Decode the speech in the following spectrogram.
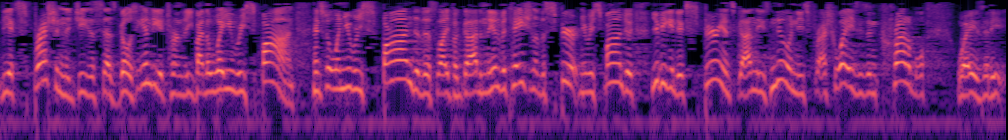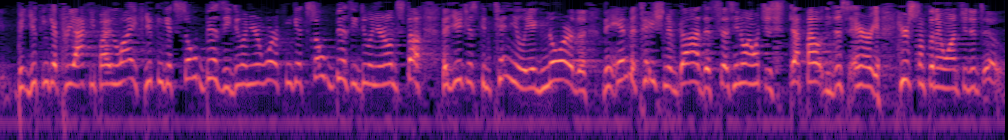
the expression that Jesus says goes into eternity by the way you respond. And so when you respond to this life of God and the invitation of the Spirit and you respond to it, you begin to experience God in these new and these fresh ways, these incredible ways that He, but you can get preoccupied in life. You can get so busy doing your work and get so busy doing your own stuff that you just continually ignore the, the invitation of God that says, you know, I want you to step out in this area. Here's something I want you to do.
